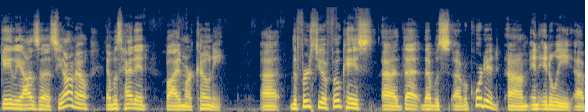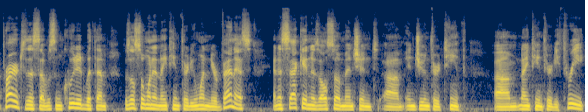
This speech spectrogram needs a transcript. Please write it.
Galeazzo Ciano, and was headed by Marconi. Uh, the first UFO case uh, that that was uh, recorded um, in Italy uh, prior to this that was included with them was also one in 1931 near Venice, and a second is also mentioned um, in June 13th, um, 1933,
